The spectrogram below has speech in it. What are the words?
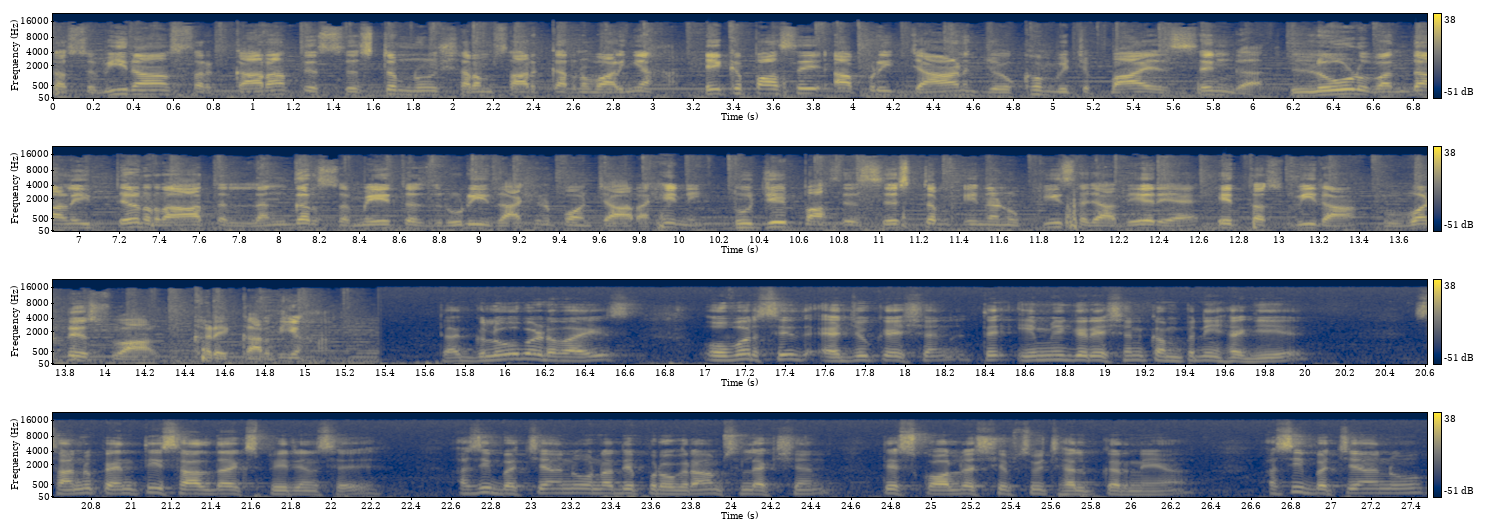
ਤਸਵੀਰਾਂ ਸਰਕਾਰਾਂ ਤੇ ਸਿਸਟਮ ਨੂੰ ਸ਼ਰਮਸਾਰ ਕਰਨ ਵਾਲੀਆਂ ਹਨ। ਇੱਕ ਪਾਸੇ ਆਪਣੀ ਜਾਨ ਜੋਖਮ ਵਿੱਚ ਪਾਏ ਸਿੰਘ ਲੋੜਵੰਦਾਂ ਲਈ ਦਿਨ ਰਾਤ ਲੰਗਰ ਸਮੇਤ ਜ਼ਰੂਰੀ ਰਾਸ਼ਨ ਪਹੁੰਚਾ ਰਹੇ ਨੇ। ਦੂਜੇ ਪਾਸੇ ਸਿਸਟਮ ਇਹਨਾਂ ਨੂੰ ਕੀ ਸਜ਼ਾ ਦੇ ਰਿਹਾ ਹੈ ਇਹ ਤਸਵੀਰਾਂ ਵੱਡੇ ਸਵਾਲ ਖੜੇ ਕਰਦੀਆਂ ਹਨ। ਤਾਂ ਗਲੋਬ ਐਡਵਾਈਸ ਓਵਰਸੀਜ਼ ਐਜੂਕੇਸ਼ਨ ਤੇ ਇਮੀਗ੍ਰੇਸ਼ਨ ਕੰਪਨੀ ਹੈਗੀ ਹੈ ਸਾਨੂੰ 35 ਸਾਲ ਦਾ ਐਕਸਪੀਰੀਅੰਸ ਹੈ ਅਸੀਂ ਬੱਚਿਆਂ ਨੂੰ ਉਹਨਾਂ ਦੇ ਪ੍ਰੋਗਰਾਮ ਸਿਲੈਕਸ਼ਨ ਤੇ ਸਕਾਲਰਸ਼ਿਪਸ ਵਿੱਚ ਹੈਲਪ ਕਰਨੇ ਆ। ਅਸੀਂ ਬੱਚਿਆਂ ਨੂੰ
